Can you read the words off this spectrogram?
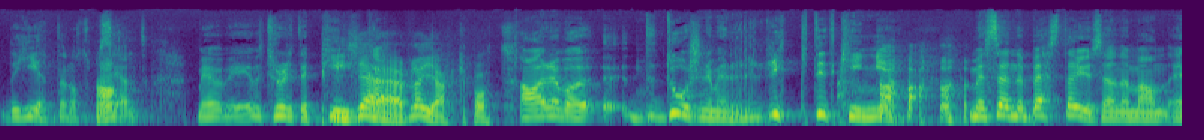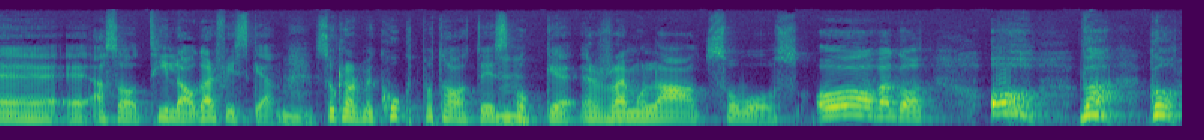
det heter något speciellt. Men jag, jag tror inte det är En pilkar. jävla jackpot. Ja, det var, då känner jag mig riktigt kingig. Men sen det bästa är ju sen när man eh, eh, alltså, tillagar fisken. Mm. Såklart med kokt potatis och eh, remouladesås. Åh, vad gott! Åh, vad gott!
